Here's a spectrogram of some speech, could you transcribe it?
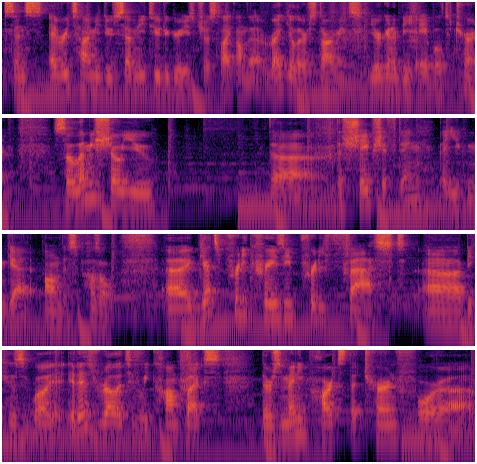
since every time you do 72 degrees, just like on the regular Starminx, you're going to be able to turn. So let me show you the, the shapeshifting that you can get on this puzzle. Uh, it gets pretty crazy pretty fast uh, because, well, it is relatively complex. There's many parts that turn for, um,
